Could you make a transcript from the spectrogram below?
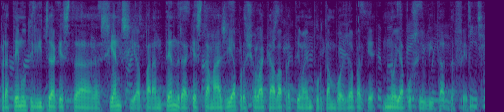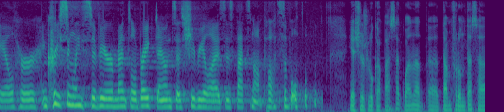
pretén utilitzar aquesta ciència per entendre aquesta màgia, però això l'acaba pràcticament portant boja perquè no hi ha possibilitat de fer-ho. I això és el que passa quan eh, t'enfrontes a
